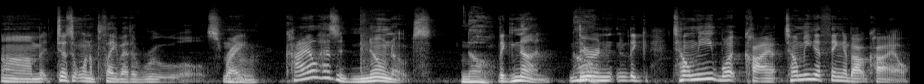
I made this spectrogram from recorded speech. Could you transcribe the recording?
um, doesn't want to play by the rules, right? Kyle has no notes, No. like none. No. There, are, like, tell me what Kyle. Tell me a thing about Kyle.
